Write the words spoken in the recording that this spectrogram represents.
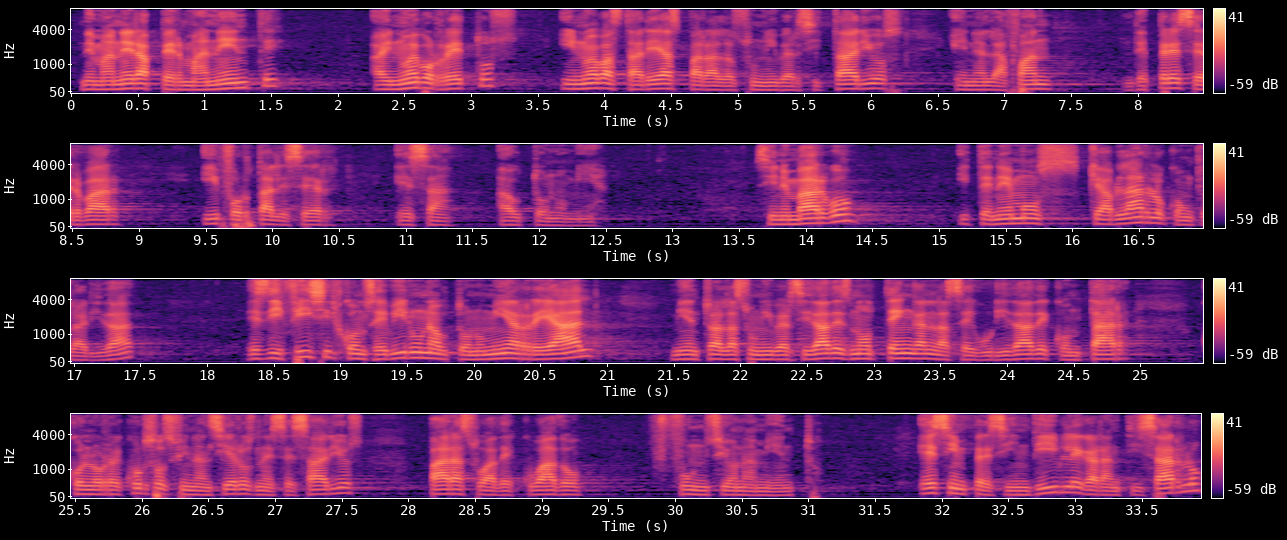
de manera permanente, hay nuevos retos y nuevas tareas para los universitarios en el afán de preservar y fortalecer esa autonomía. Sin embargo, y tenemos que hablarlo con claridad, es difícil concebir una autonomía real mientras las universidades no tengan la seguridad de contar con los recursos financieros necesarios para su adecuado funcionamiento. Es imprescindible garantizarlo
